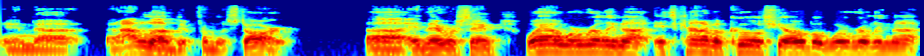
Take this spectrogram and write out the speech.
and and uh, and I loved it from the start. And they were saying, "Well, we're really not. It's kind of a cool show, but we're really not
